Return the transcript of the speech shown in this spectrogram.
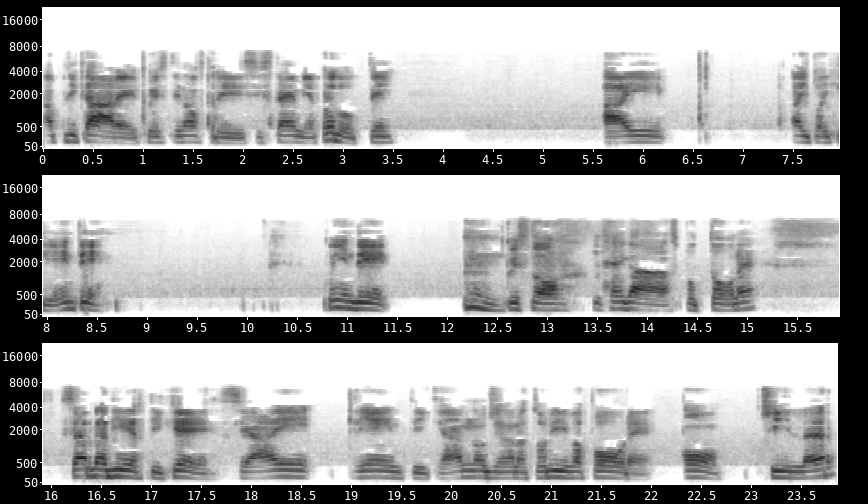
applicare questi nostri sistemi e prodotti ai, ai tuoi clienti. Quindi questo mega spottone serve a dirti che se hai clienti che hanno generatori di vapore o chiller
